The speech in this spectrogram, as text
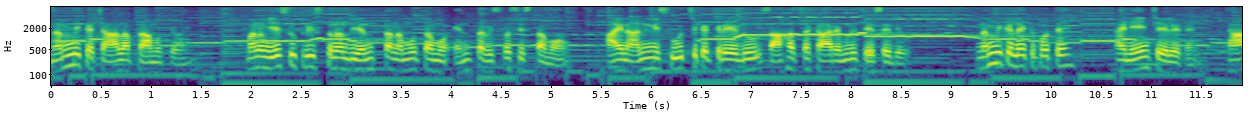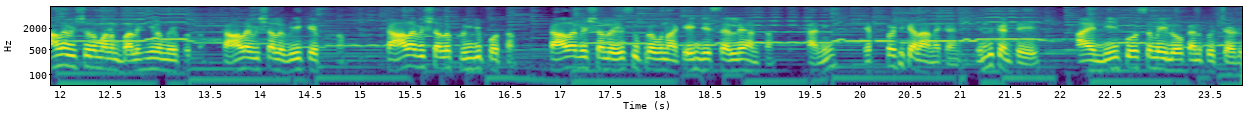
నమ్మిక చాలా ప్రాముఖ్యమైనది. మనం యేసుక్రీస్తునందు ఎంత నమ్ముతామో ఎంత విశ్వసిస్తామో ఆయన అన్ని సూచక క్రియలు సాహస కార్యములు చేసే దేవుడు. నమ్మిక లేకపోతే ఆయన ఏం చేయలేడండి. చాలా విషయాలు మనం బలహీనమైపోతాం. చాలా విషయాలు వీక్ అయిపోతాం. చాలా విషయాల్లో కృంగిపోతాం. చాలా విషయాల్లో యేసు ప్రభు నాకేం చేశాడులే అంటాం. కానీ ఎప్పటికీ అలా అనకండి. ఎందుకంటే ఆయన నీ కోసమే ఈ లోకానికి వచ్చాడు.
